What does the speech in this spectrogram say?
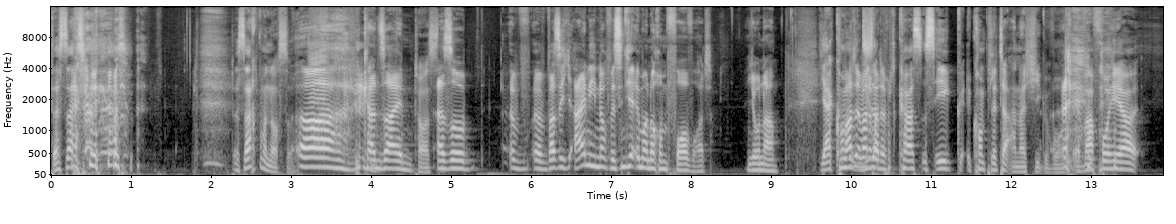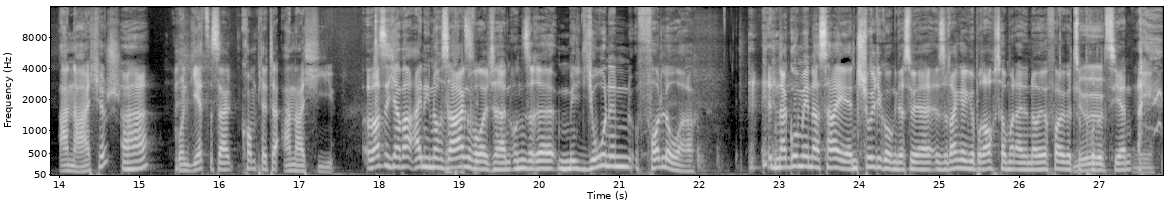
Das sagt, das sagt man doch so. Ah, kann sein. Thorsten. Also, äh, was ich eigentlich noch, wir sind ja immer noch im Vorwort. Jona. Ja, komm, Warte, warte, dieser warte. Podcast ist eh komplette Anarchie geworden. Er war vorher anarchisch Aha. und jetzt ist er komplette Anarchie. Was ich aber eigentlich noch sagen wollte an unsere Millionen Follower. Nagome Nasai, Entschuldigung, dass wir so lange gebraucht haben, um eine neue Folge zu Nö, produzieren. Nee.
